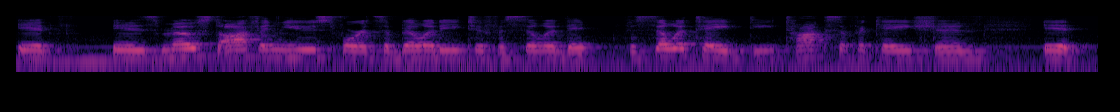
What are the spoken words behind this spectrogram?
It is most often used for its ability to facilitate facilitate detoxification it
